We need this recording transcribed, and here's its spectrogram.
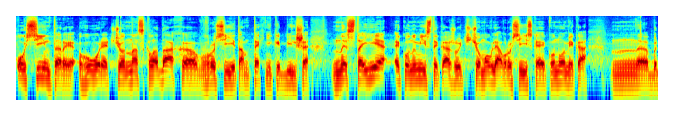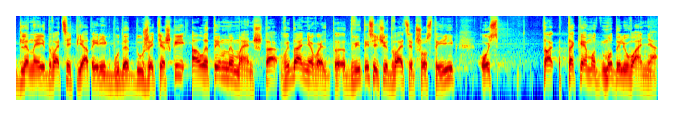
осінтери говорять, що на складах е, в Росії там техніки більше не стає. Економісти кажуть, що мовляв, російська економіка е, для неї 25-й рік буде дуже тяжкий, але тим не менш, та видання Вельт е, 2026 рік. Ось так, таке мод- моделювання.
